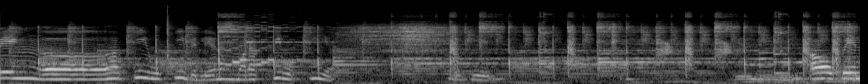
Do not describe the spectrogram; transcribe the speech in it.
เป็น เอ่อฮักกี้วุกกี้เป็นเลี้ยงมอดักกี้วุกกี้อะโอเคเอาเป็น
